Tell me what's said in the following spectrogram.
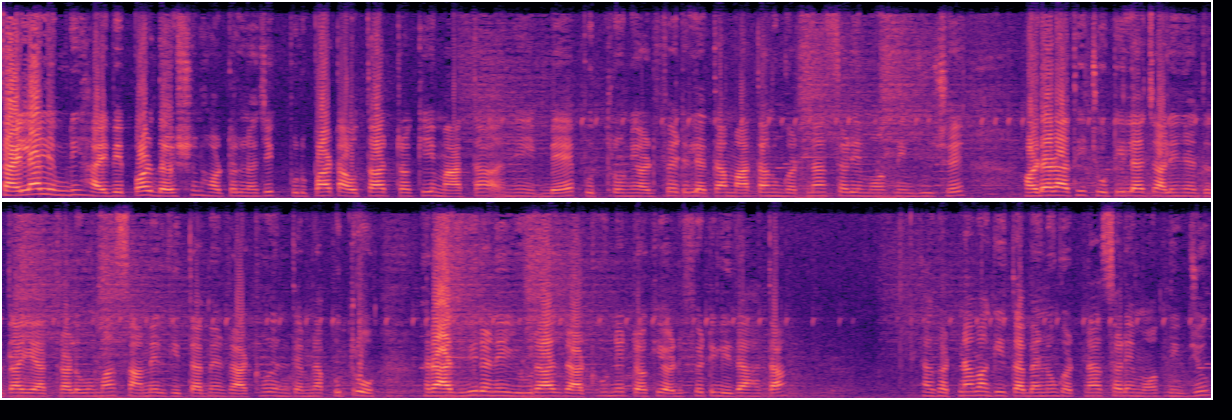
સાયલા લીમડી હાઈવે પર દર્શન હોટલ નજીક પુરપાટ આવતા ટ્રકે માતા અને બે પુત્રોને અડફેટે લેતા માતાનું ઘટના સ્થળે મોત નીપજ્યું છે. હડાળાથી ચોટીલા ચાલીને જતા યાત્રાળુઓમાં સામેલ ગીતાબેન રાઠોડ અને તેમના પુત્રો રાજવીર અને યુવરાજ રાઠોડને ટ્રકે અડફેટે લીધા હતા. આ ઘટનામાં ગીતાબેનનું ઘટના સ્થળે મોત નીપજ્યું,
